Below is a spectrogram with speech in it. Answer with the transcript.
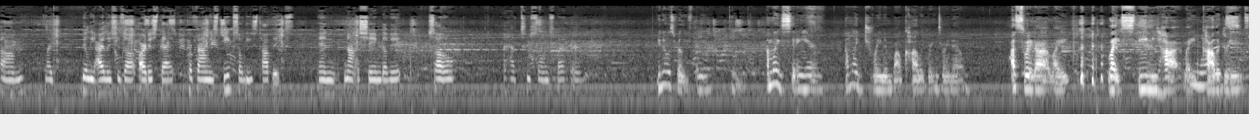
um like Billie Eilish is an artist that profoundly speaks on these topics and not ashamed of it. So I have two songs by her. You know what's really funny? I'm like sitting here, I'm like dreaming about collard greens right now. I swear to God, like, like steamy hot, like What? collard greens.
